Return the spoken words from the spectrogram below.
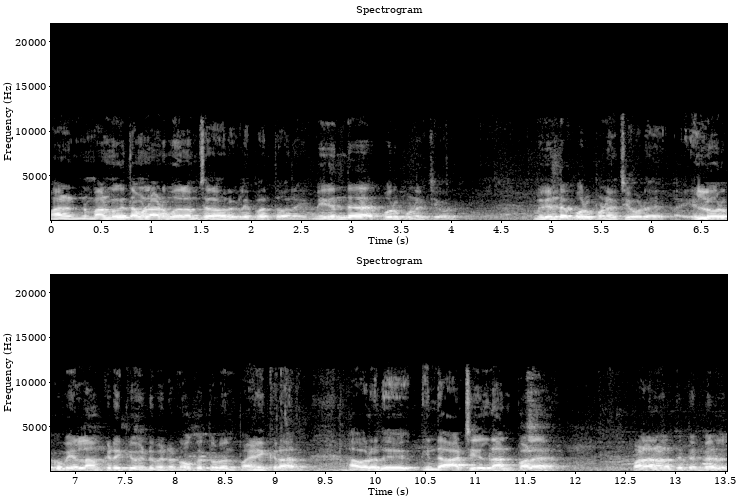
ம- தமிழ்நாடு முதலமைச்சர் அவர்களை பொறுத்தவரை மிகுந்த பொறுப்புணர்ச்சியோடு மிகுந்த பொறுப்புணர்ச்சியோடு எல்லோருக்கும் எல்லாம் கிடைக்க வேண்டும் என்ற நோக்கத்துடன் பயணிக்கிறார். அவரது இந்த ஆட்சியில்தான் பல பல நலத்திட்டங்கள்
